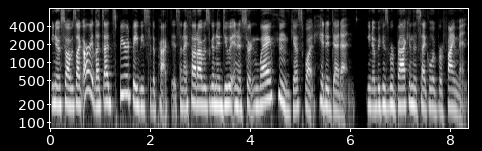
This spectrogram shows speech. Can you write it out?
You know, so I was like, all right, let's add spirit babies to the practice. And I thought I was going to do it in a certain way. Hmm, guess what? Hit a dead end, you know, because we're back in the cycle of refinement.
